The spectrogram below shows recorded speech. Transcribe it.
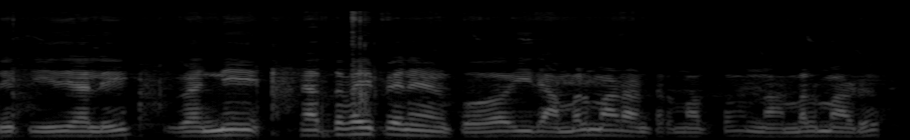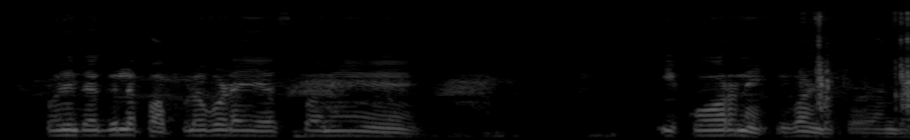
ఇవన్నీ తీయాలి. ఇవన్నీ పెద్దవైపోయినాయి అనుకో ఇది అమ్మలమాడు అంటారు మొత్తం అమ్మలమాడు కొన్ని దగ్గరలో పప్పులో కూడా వేసుకొని ఈ కూరని ఇవ్వండి చూడండి.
